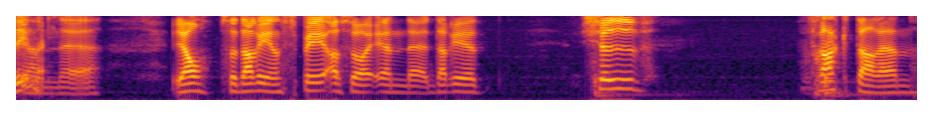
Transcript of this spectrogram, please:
Det är en nice. eh, Ja, så där är en spe, alltså en, eh, där är tjuv, fraktaren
